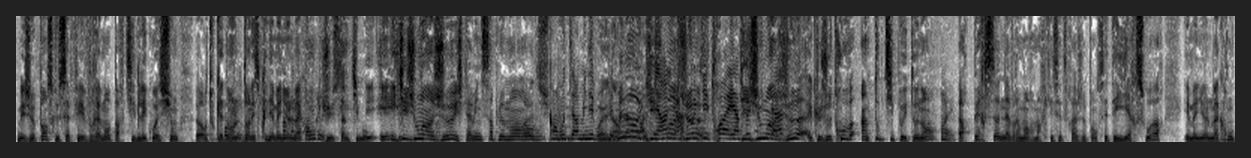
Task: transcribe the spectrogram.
mais je pense que ça fait vraiment partie de l'équation, en tout cas dans, l'esprit d'Emmanuel Macron. Juste un petit mot. Et, qui joue un jeu. Et je termine simplement. Quand vous terminez, vous me faites. Mais non, qui joue un jeu. Qui joue un jeu que je trouve un tout petit peu étonnant. Alors personne n'a vraiment remarqué cette phrase, je pense. C'était hier soir. Emmanuel Macron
